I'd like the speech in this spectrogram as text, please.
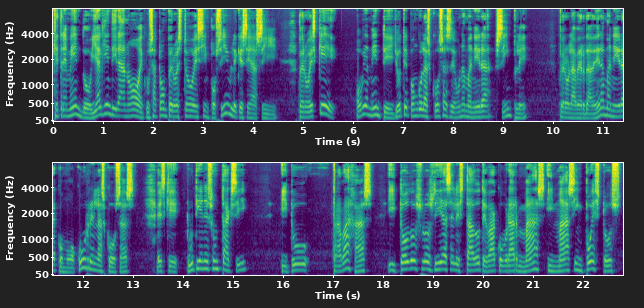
¡Qué tremendo! Y alguien dirá, no, Ecusatón, pero esto es imposible que sea así. Pero es que, obviamente, yo te pongo las cosas de una manera simple, pero la verdadera manera como ocurren las cosas es que tú tienes un taxi y tú trabajas y todos los días el Estado te va a cobrar más y más impuestos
